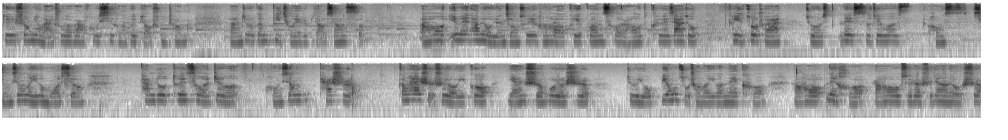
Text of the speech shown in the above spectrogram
对于生命来说的话，呼吸可能会比较顺畅吧，反正就是跟地球也是比较相似。然后，因为它没有云层，所以很好的可以观测。然后科学家就可以做出来，就是类似这个恒行星的一个模型。他们就推测这个恒星它是刚开始是有一个岩石或者是就是由冰组成的一个内壳，然后内核，然后随着时间的流逝，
